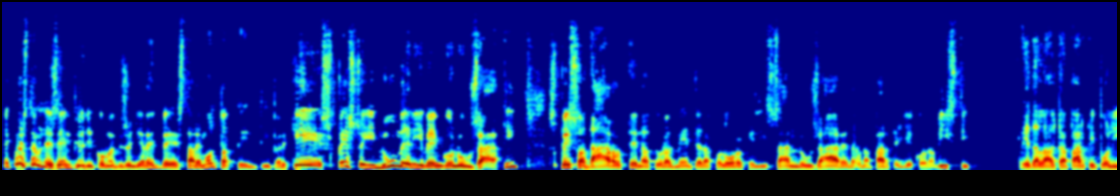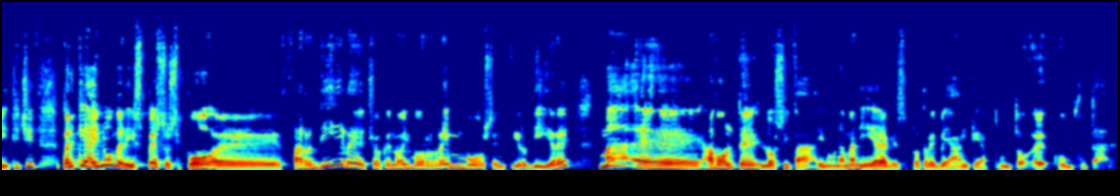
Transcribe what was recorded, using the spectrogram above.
E questo è un esempio di come bisognerebbe stare molto attenti, perché perché spesso i numeri vengono usati, spesso ad arte naturalmente da coloro che li sanno usare, da una parte gli economisti e dall'altra parte i politici, perché ai numeri spesso si può eh, far dire ciò che noi vorremmo sentir dire, ma eh, a volte lo si fa in una maniera che si potrebbe anche appunto eh, confutare.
